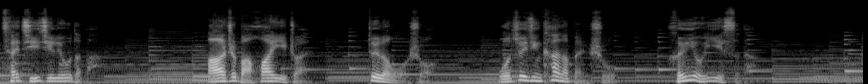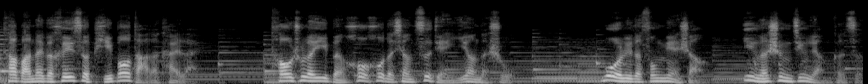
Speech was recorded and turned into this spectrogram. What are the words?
才急急溜的吧？阿芝把话一转，对了我说，我最近看了本书，很有意思的。他把那个黑色皮包打了开来，掏出了一本厚厚的像字典一样的书，墨绿的封面上印了“圣经”两个字，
